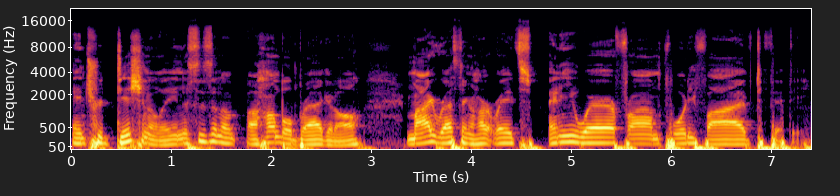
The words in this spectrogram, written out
And traditionally, and this isn't a, a humble brag at all, my resting heart rate's anywhere from 45 to 50.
